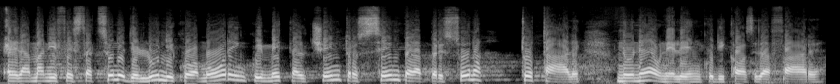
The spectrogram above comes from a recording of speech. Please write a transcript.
è la manifestazione dell'unico amore in cui mette al centro sempre la persona totale, non è un elenco di cose da fare.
